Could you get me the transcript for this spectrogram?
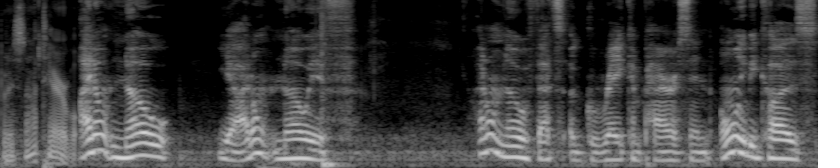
but it's not terrible. I don't know. Yeah, I don't know if. I don't know if that's a great comparison. Only because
